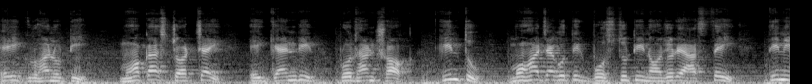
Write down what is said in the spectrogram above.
এই গ্রহাণুটি। মহাকাশ চর্চাই এই গ্যান্ডির প্রধান শখ। কিন্তু মহাজাগতিক বস্তুটি নজরে আসতেই তিনি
